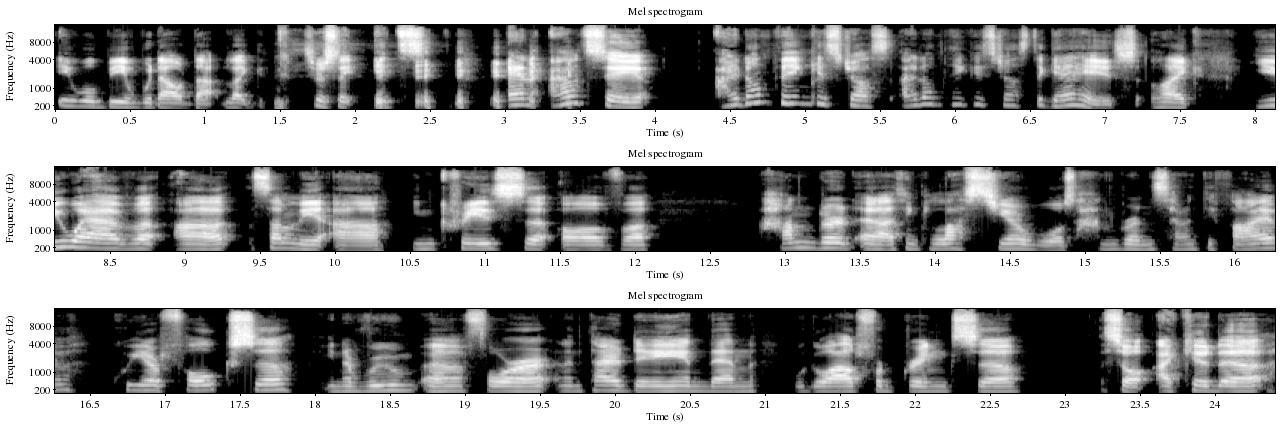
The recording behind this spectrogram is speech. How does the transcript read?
It will be without that. Like seriously, it's and I would say I don't think it's just I don't think it's just the gays. Like you have uh, suddenly a increase of uh, hundred. Uh, I think last year was 175 queer folks uh, in a room uh, for an entire day, and then we go out for drinks. Uh, so I could uh,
